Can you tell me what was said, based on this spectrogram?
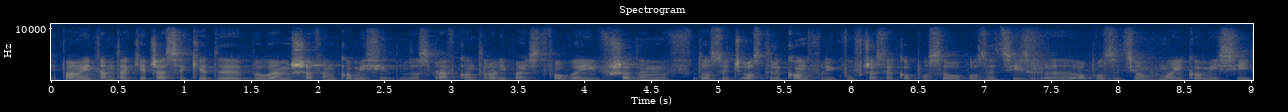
Ja pamiętam takie czasy, kiedy byłem szefem Komisji do Spraw Kontroli Państwowej i wszedłem w dosyć ostry konflikt wówczas jako poseł opozycji z e, opozycją w mojej komisji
